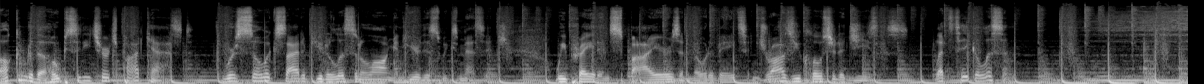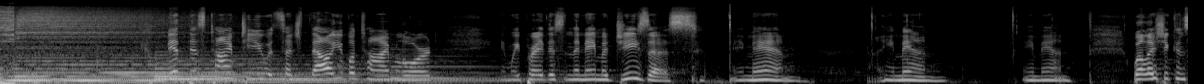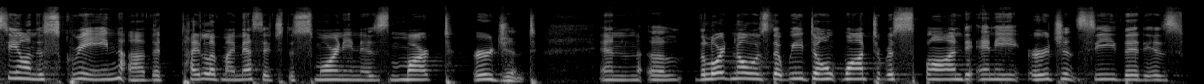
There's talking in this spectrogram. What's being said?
Welcome to the Hope City Church podcast. We're so excited for you to listen along and hear this week's message. We pray it inspires and motivates and draws you closer to Jesus. Let's take a listen. Commit this time to you. It's such valuable time, Lord. And we pray this in the name of Jesus. Amen. Amen. Amen. Well, as you can see on the screen, uh, the title of my message this morning is Marked Urgent. And uh, the Lord knows that we don't want to respond to any urgency that is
